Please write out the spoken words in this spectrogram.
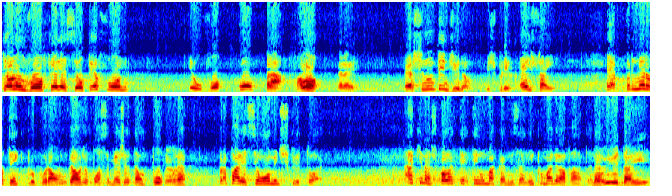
que eu não vou oferecer o perfume. Eu vou comprar, falou? Peraí. Essa eu não entendi, não. Me explica. É isso aí. É, primeiro eu tenho que procurar um lugar onde eu possa me ajeitar um pouco, É. né? Pra parecer um homem de escritório. Aqui na escola tem, tem uma camisa limpa e uma gravata, né? Bom, e daí?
